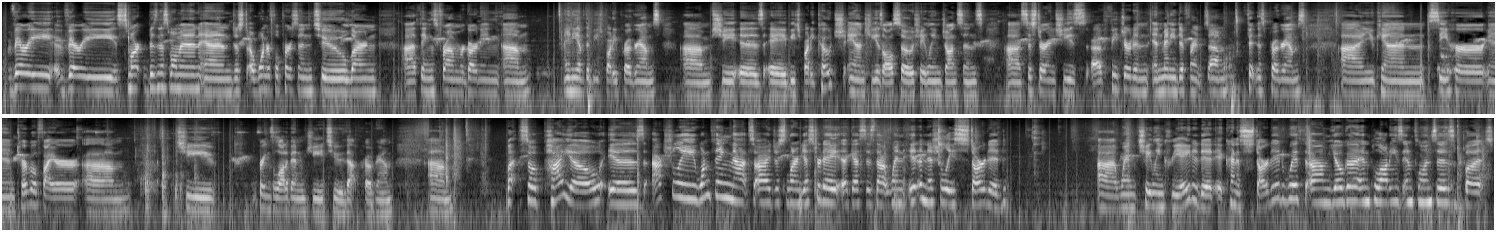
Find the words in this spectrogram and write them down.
very, very smart businesswoman and just a wonderful person to learn uh, things from regarding um, any of the Beachbody programs. Um, she is a Beachbody coach, and she is also Chalene Johnson's uh, sister, and she's uh, featured in, in many different um, fitness programs. Uh, you can see her in Turbo Fire. Um, she brings a lot of energy to that program. Um, but so PiYo is actually one thing that I just learned yesterday, I guess, is that when it initially started uh, when Chalene created it, it kind of started with um, yoga and Pilates influences, but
